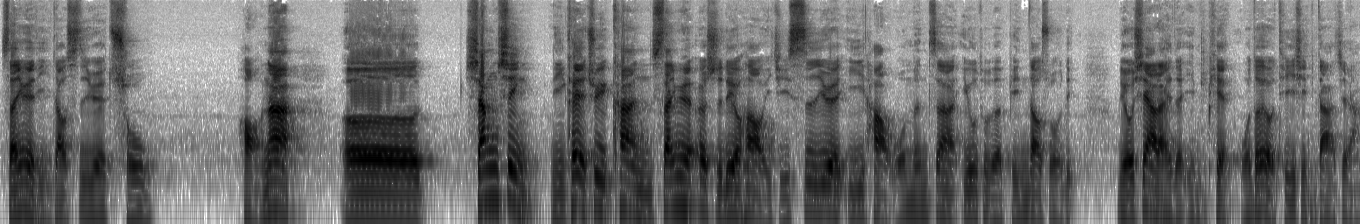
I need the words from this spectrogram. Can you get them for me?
三月底到四月初。好，那呃。相信你可以去看三月二十六号以及四月一号我们在 YouTube 的频道所留下来的影片，我都有提醒大家。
